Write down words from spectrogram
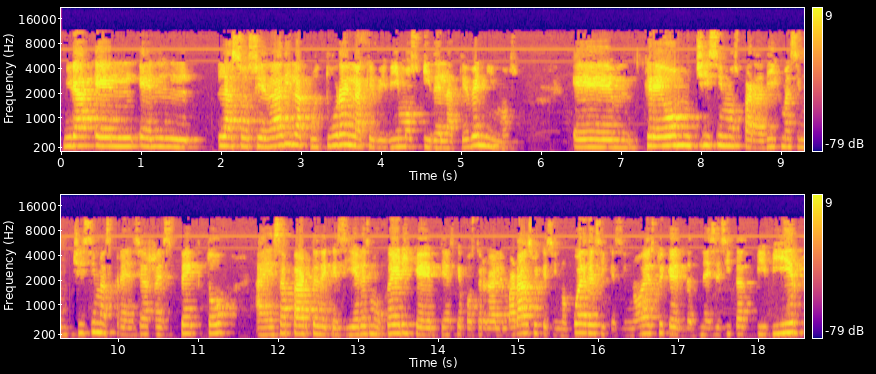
Mira, el, el, la sociedad y la cultura en la que vivimos y de la que venimos eh, creó muchísimos paradigmas y muchísimas creencias respecto a esa parte de que si eres mujer y que tienes que postergar el embarazo y que si no puedes y que si no esto y que necesitas vivir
